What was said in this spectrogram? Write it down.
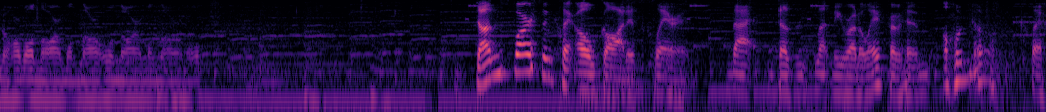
normal, normal, normal, normal, normal? Dunsparce and Claire. Oh god, it's Clarence. That doesn't let me run away from him. Oh no, Claire.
